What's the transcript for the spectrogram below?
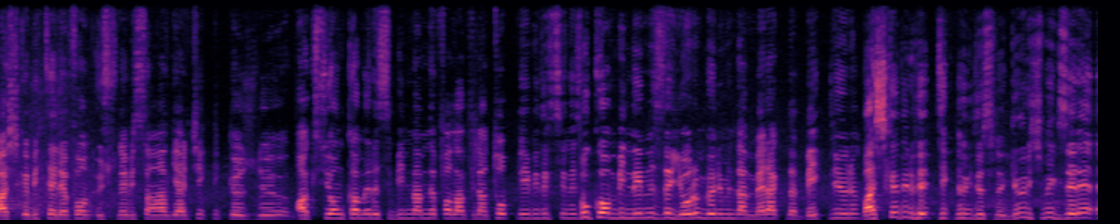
başka bir telefon, üstüne bir sanal gerçeklik gözlüğü, aksiyon kamerası bilmem ne falan filan toplayabilirsiniz. Bu kombinlerinizi de yorum bölümünden merakla bekliyorum. Başka bir web tekno videosunda görüşmek üzere.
